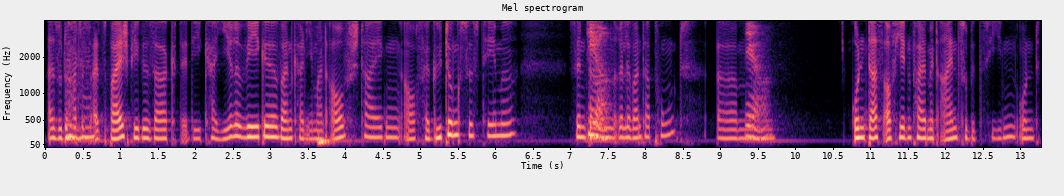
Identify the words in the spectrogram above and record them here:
also du mhm. hattest als Beispiel gesagt, die Karrierewege, wann kann jemand aufsteigen, auch Vergütungssysteme sind da ja. ein relevanter Punkt. Ähm, ja. Und das auf jeden Fall mit einzubeziehen und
